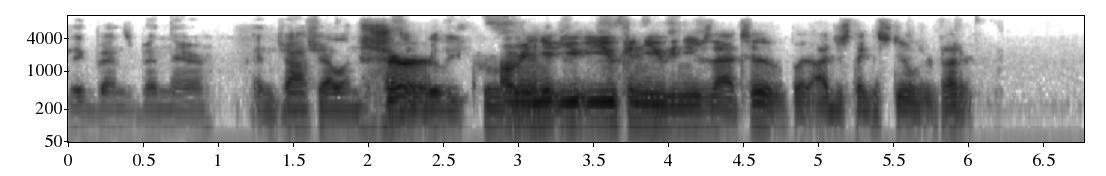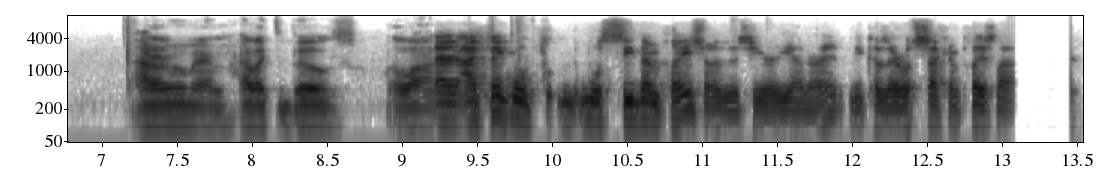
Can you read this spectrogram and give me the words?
Big Ben's been there and Josh Allen Sure. hasn't really proven. i mean you, anything. you you can you can use that too but i just think the steelers are better I don't know, man. I like the Bills a lot. and i think we'll we'll see them play each other this year again right because they were second place last year.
